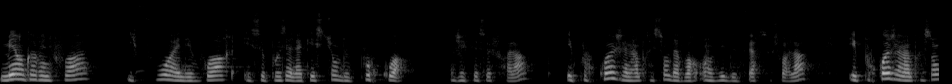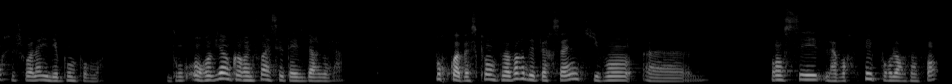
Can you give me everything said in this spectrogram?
Mais encore une fois, il faut aller voir et se poser la question de pourquoi j'ai fait ce choix-là et pourquoi j'ai l'impression d'avoir envie de faire ce choix-là et pourquoi j'ai l'impression que ce choix-là, il est bon pour moi. Donc on revient encore une fois à cet iceberg-là. Pourquoi? Parce qu'on peut avoir des personnes qui vont euh, penser l'avoir fait pour leurs enfants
